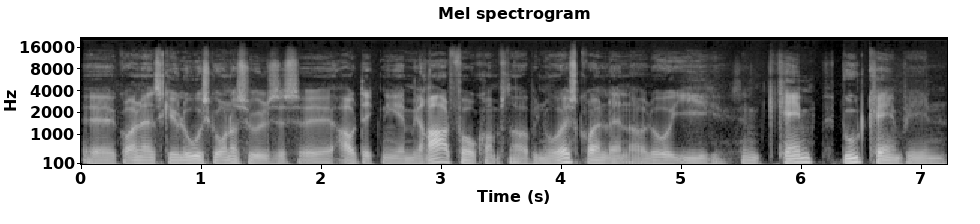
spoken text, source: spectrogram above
øh, Grønlands Geologiske Undersøgelses øh, afdækning af mineralforekomster oppe i Nordøstgrønland, og lå i sådan en camp, bootcamp i en,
